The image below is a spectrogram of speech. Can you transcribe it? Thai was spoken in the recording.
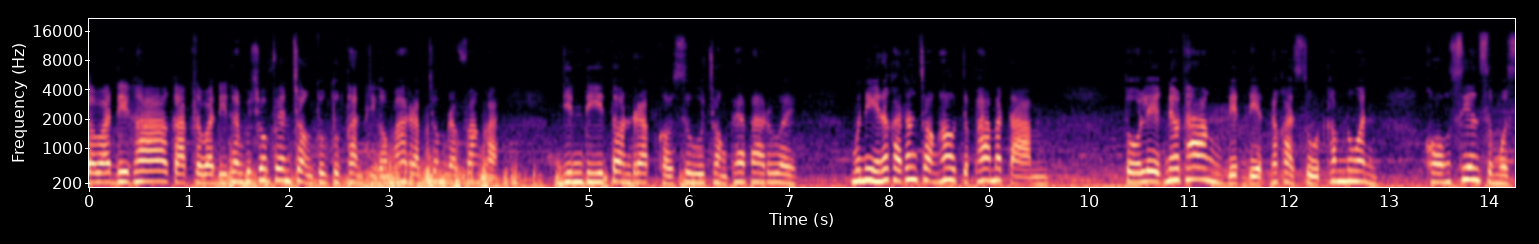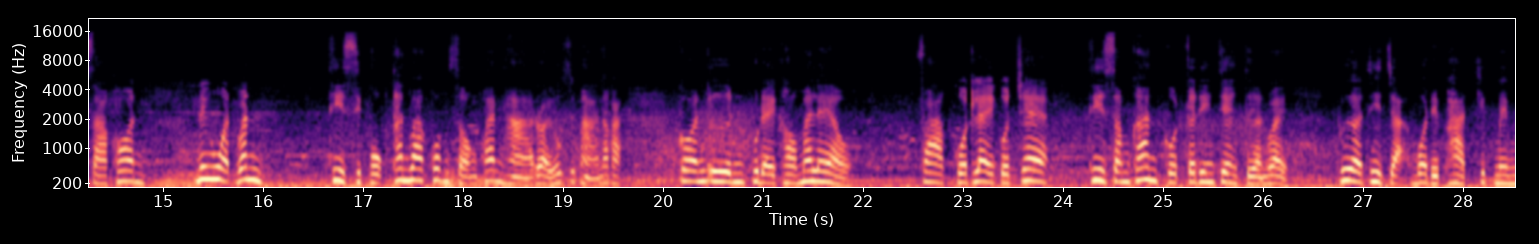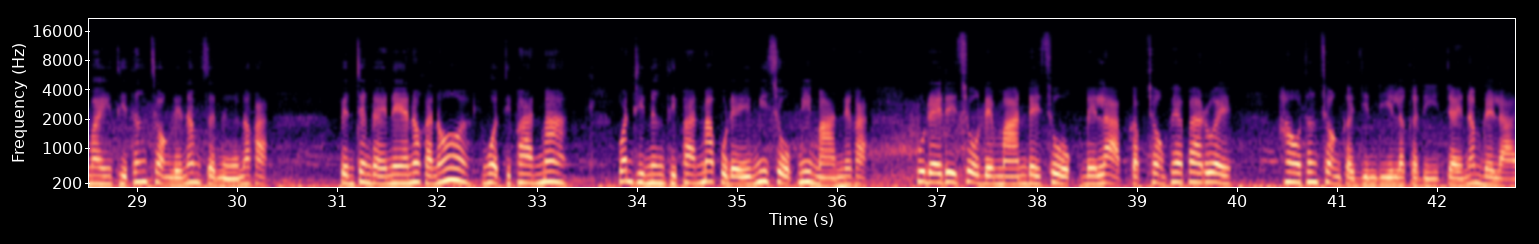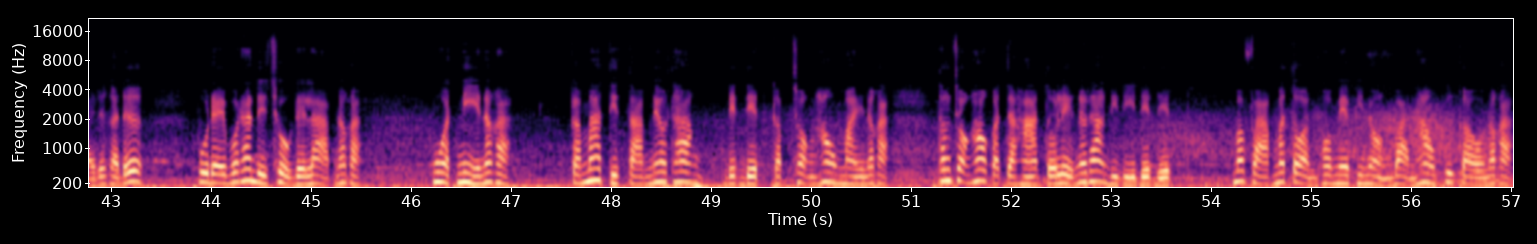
สวัสดีค่ะกับสวัสดีท่านผู้ชมแฟนช่องทุกๆท่านที่เข้ามารับชมรับฟังค่ะ ยินดีต้อนรับเข้าสู่ช่องแพร่ผ้ารวยมื้อนี้นะคะ ทั้งช่องเฮาจะพามาตาม ตัวเลขแนวทางเด็ดๆนะคะสูตรคำนวณของเซียนสมุทรสาครในงวดวันที่ 16ธันว่าคม2565นะคะ ก่อนอื่นผู้ใดเข้ามาแล้ว ฝากกดไลค์กดแชร์ที่สำคัญกดกระดิ่งแจ้งเตือนไว้ เพื่อที่จะบริพาดคลิปใหม่ๆ ที่ทั้งช่องได้นำเสนอเนาะคะเป็นจังใดแน่เนาะค่ะเนาะงวดที่ผ่านมาวันที่หนึ่งที่ผ่านมาผู้ใดมีโชคมีหมานเนี่ยค่ะผู้ใดได้โชคได้มานได้โชคได้ลาบกับช่องแพร่ผ้ารวยเฮาทั้งช่องก็ยินดีและก็ดีใจนํหลายๆเด้อค่ะเด้อผู้ใดบ่ท่านได้โชคได้ลาบเนาะค่ะงวดนี้เนาะค่ะก็มาติดตามแนวทางเด็ดๆ กับช่องเฮาใหม่เนาะค่ะทั้งช่องเฮาก็จะหาตัวเลขแนวทางดีๆ เด็ดๆ มาฝากมาตอนพ่อแม่พี่น้องบ้านเฮาคือเก่าเนาะค่ะ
